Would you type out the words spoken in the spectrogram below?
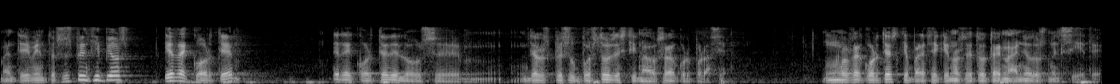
Mantenimiento de esos principios y recorte, recorte de los, eh, de los presupuestos destinados a la corporación. Unos recortes que parece que nos retrotraen al año 2007.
